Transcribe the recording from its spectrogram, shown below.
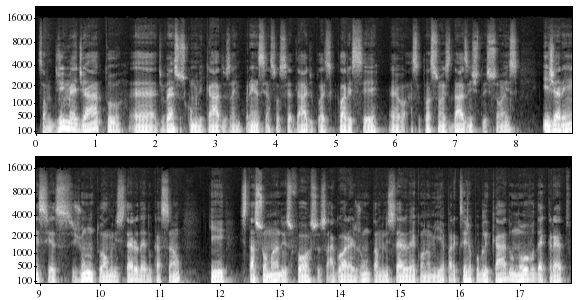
São de imediato é, diversos comunicados à imprensa e à sociedade para esclarecer é, as situações das instituições e gerências junto ao Ministério da Educação, que está somando esforços agora junto ao Ministério da Economia para que seja publicado um novo decreto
